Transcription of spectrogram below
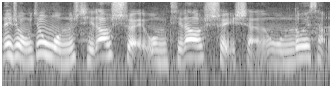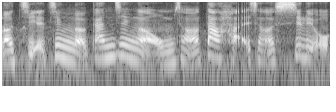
那种就我们提到水，我们提到水神，我们都会想到洁净的、干净啊。我们想到大海，想到溪流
